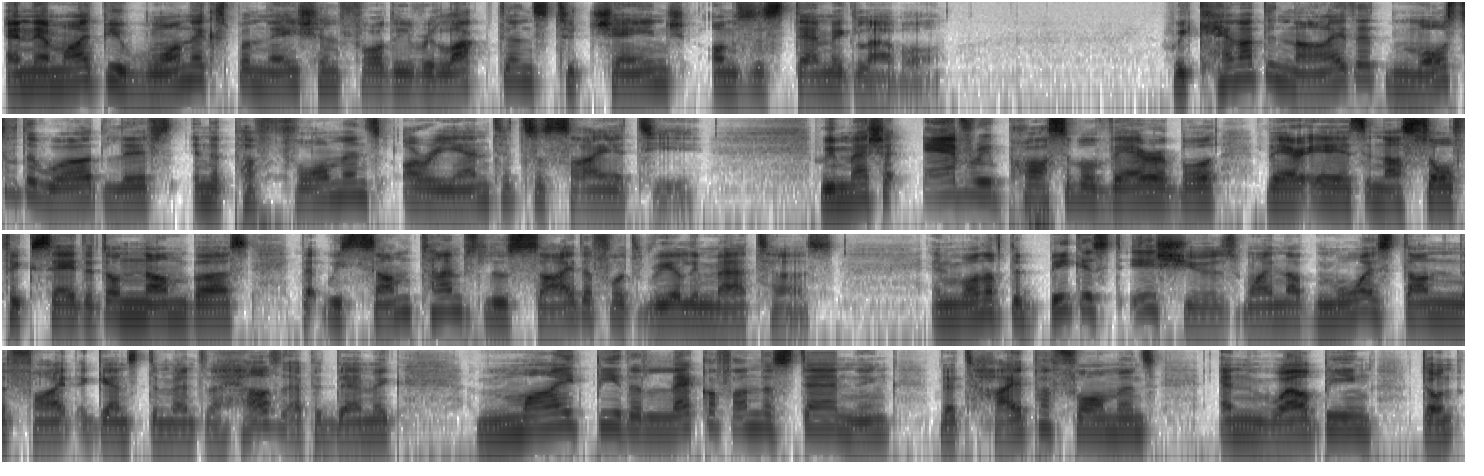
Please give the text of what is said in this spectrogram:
And there might be one explanation for the reluctance to change on a systemic level. We cannot deny that most of the world lives in a performance oriented society. We measure every possible variable there is and are so fixated on numbers that we sometimes lose sight of what really matters. And one of the biggest issues why not more is done in the fight against the mental health epidemic might be the lack of understanding that high performance and well being don't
